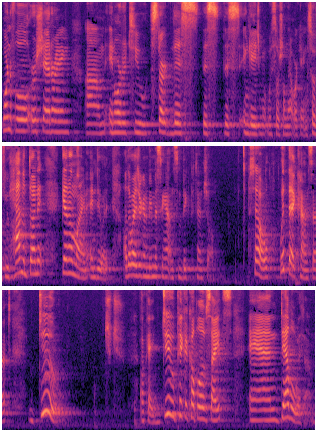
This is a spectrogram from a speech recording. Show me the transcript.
wonderful, earth-shattering um, in order to start this, this, this engagement with social networking. So if you haven't done it, get online and do it. Otherwise, you're going to be missing out on some big potential. So with that concept, do, okay, do pick a couple of sites and dabble with them.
